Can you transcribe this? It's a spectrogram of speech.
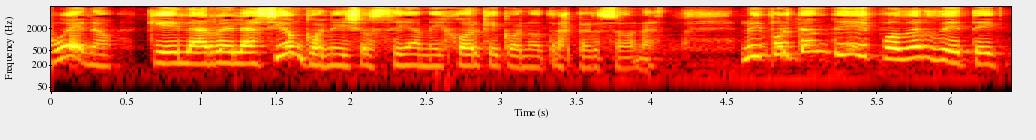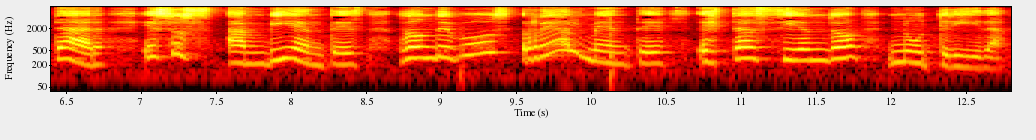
bueno, que la relación con ellos sea mejor que con otras personas. Lo importante es poder detectar esos ambientes donde vos realmente estás siendo nutrida.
